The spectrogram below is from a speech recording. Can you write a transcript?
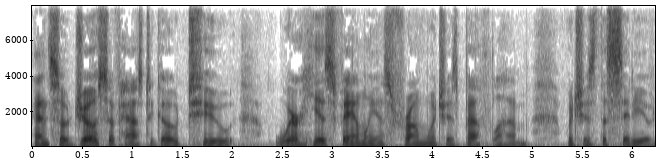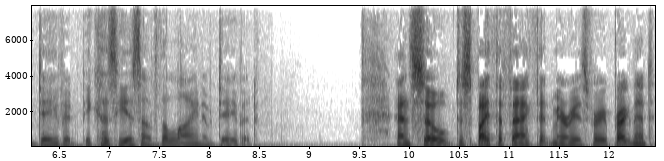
And so Joseph has to go to where his family is from, which is Bethlehem, which is the city of David, because he is of the line of David. And so, despite the fact that Mary is very pregnant,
